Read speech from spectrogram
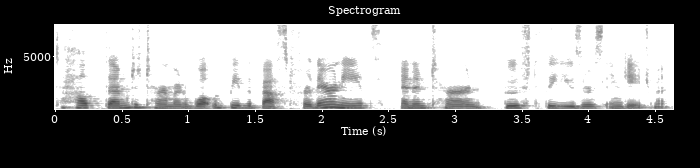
to help them determine what would be the best for their needs and in turn boost the user's engagement.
